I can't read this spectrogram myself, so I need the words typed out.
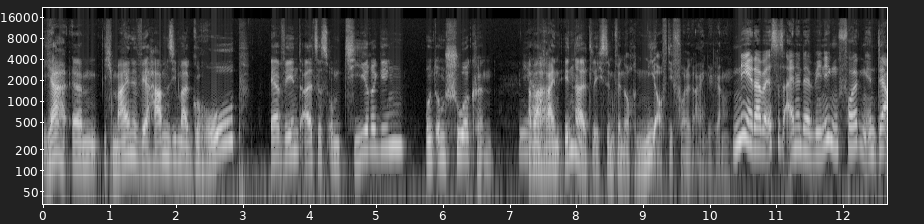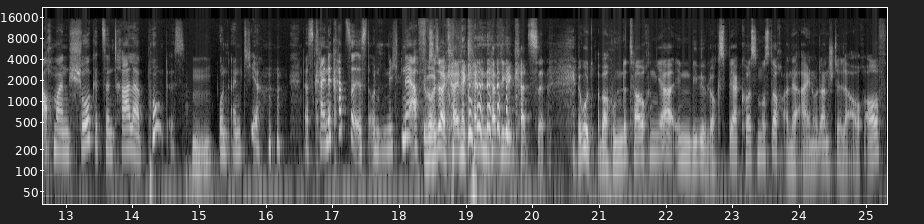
Ja, ähm, ich meine, wir haben sie mal grob erwähnt, als es um Tiere ging und um Schurken. Ja. Aber rein inhaltlich sind wir noch nie auf die Folge eingegangen. Nee, dabei ist es eine der wenigen Folgen, in der auch mal ein Schurke zentraler Punkt ist. Mhm. Und ein Tier, das keine Katze ist und nicht nervt. Überhaupt keine, keine nervige Katze. Ja gut, aber Hunde tauchen ja im Bibi Blocksberg-Kosmos doch an der einen oder anderen Stelle auch auf.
